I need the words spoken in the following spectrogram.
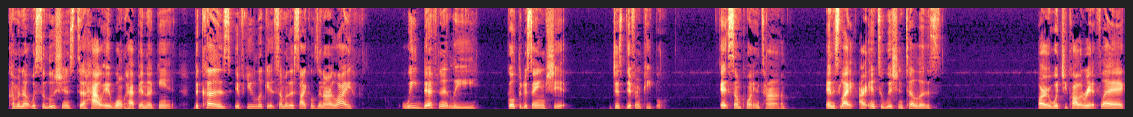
coming up with solutions to how it won't happen again. Because if you look at some of the cycles in our life, we definitely go through the same shit, just different people at some point in time. And it's like our intuition tell us or what you call a red flag,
